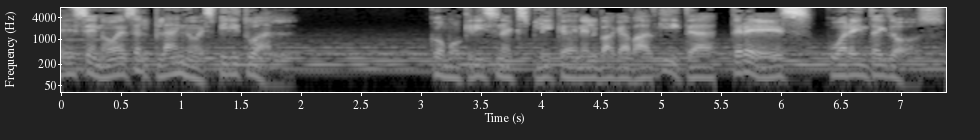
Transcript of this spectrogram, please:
Ese no es el plano espiritual. Como Krishna explica en el Bhagavad Gita 3, 42.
